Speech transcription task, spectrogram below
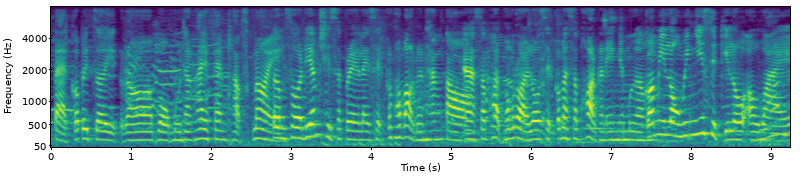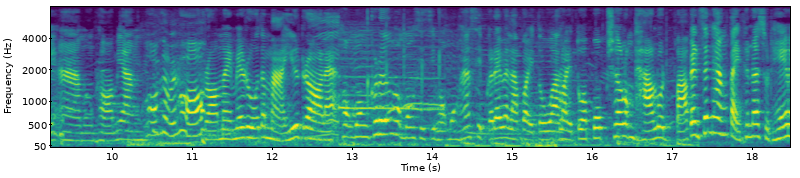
38 ก็ไปเจออีกรอบโบกมือทักทายแฟนคลับสักหน่อยเติมโซเดียมฉีดสเปรย์อะไรเสร็จก็พร้อมออกเดินทางต่ออะซัพพอร์ตพวกร้อยโลเสร็จก็มาซัพพอร์ตกันเองในเมืองก็มีลงวิ่ง 20 กิโลเอาไว้อ่ามึงพร้อมยังพร้อมแต่ไม่พร้อมรอไหมไม่รู้แต่หมายืดรอแล้วหกโมงครึ่งหกโมงสี่สิบหกโมงห้าสิบก็ได้เวลาปล่อยตัว ปล่อยตัวปุ๊บเชือกรองเท้าหลุดปั๊บ เป็นเส้นทางไต่ขึ้นดอยสุเทพ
